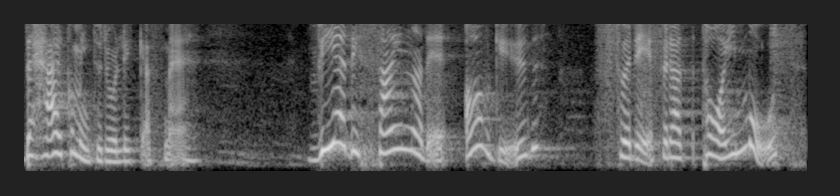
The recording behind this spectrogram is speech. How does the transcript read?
Det här kommer inte du att lyckas med. Vi är designade av Gud för det, för att ta emot.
